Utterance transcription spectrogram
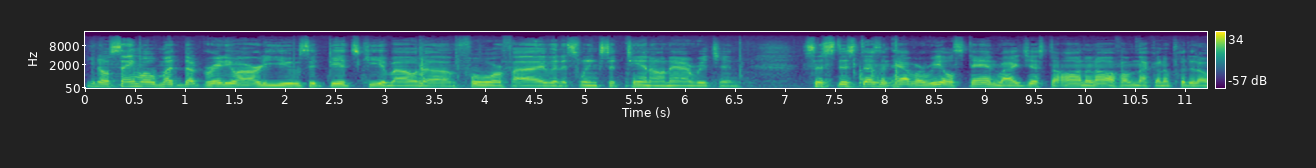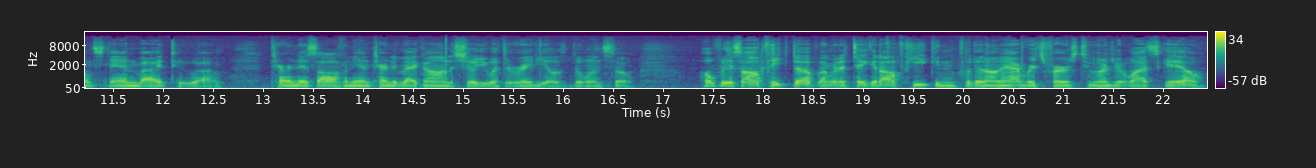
you know, same old mud duck radio I already used. It did key about uh, four or five, and it swings to 10 on average. And since this doesn't have a real standby, just to on and off, I'm not going to put it on standby to uh, turn this off and then turn it back on to show you what the radio is doing. So hopefully it's all peaked up. I'm going to take it all peak and put it on average first 200 watt scale.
